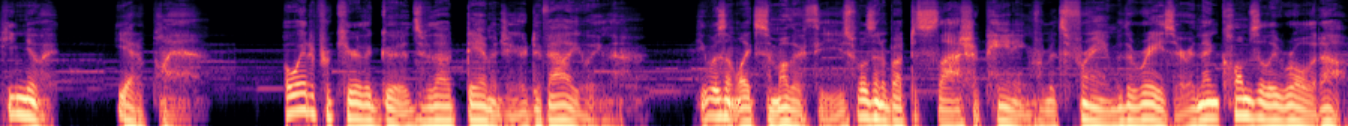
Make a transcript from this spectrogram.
He knew it. He had a plan, a way to procure the goods without damaging or devaluing them. He wasn't like some other thieves, wasn't about to slash a painting from its frame with a razor and then clumsily roll it up.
